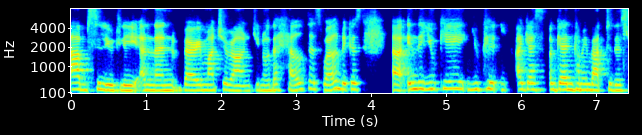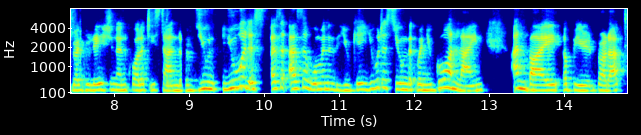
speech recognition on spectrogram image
absolutely and then very much around you know the health as well because uh, in the uk you could i guess again coming back to this regulation and quality standards you you would as a, as a woman in the uk you would assume that when you go online and buy a period product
